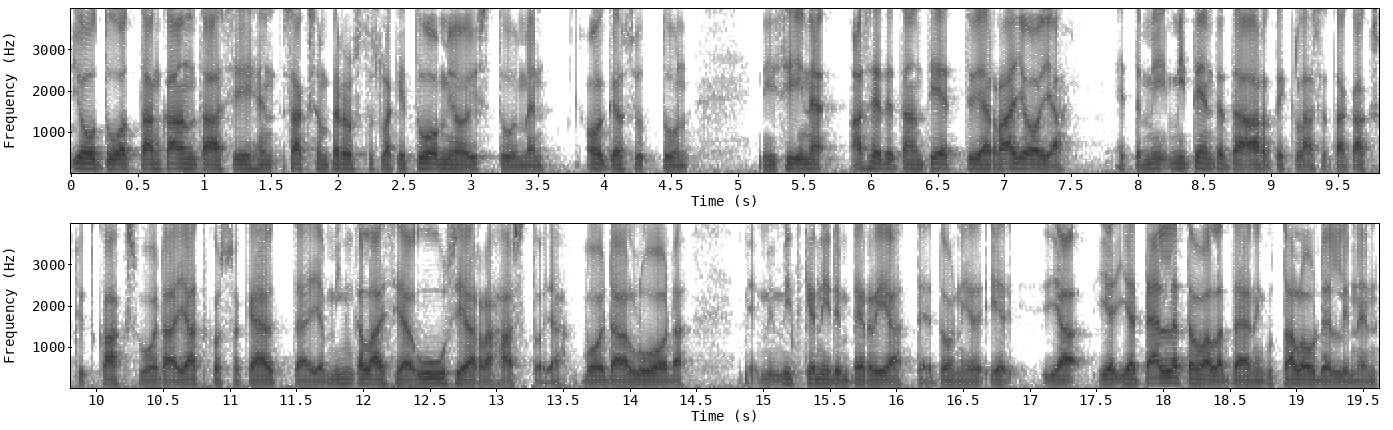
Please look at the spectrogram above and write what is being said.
joutuu ottaa kantaa siihen Saksan perustuslaki-tuomioistuimen oikeusjuttuun, niin siinä asetetaan tiettyjä rajoja, että mi- miten tätä artiklaa 122 voidaan jatkossa käyttää ja minkälaisia uusia rahastoja voidaan luoda, mitkä niiden periaatteet on. Ja, ja, ja, ja tällä tavalla tämä niin kuin taloudellinen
